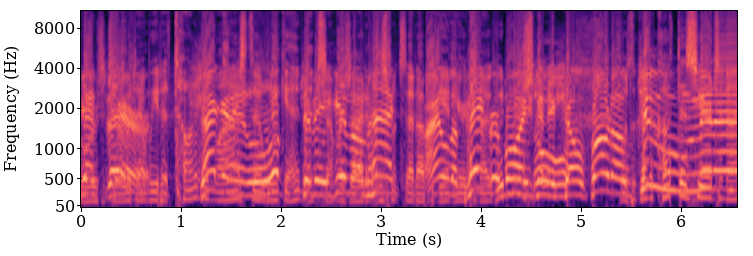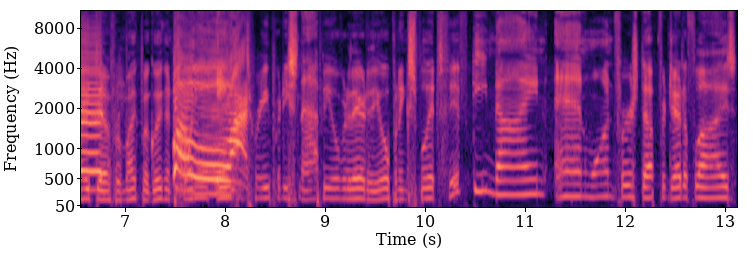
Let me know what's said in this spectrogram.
Desired gets there. We had a ton of them last uh, weekend to be Give 'em Heck. This one set up again the paper boys going to show photos. Was going to cut this here tonight uh, for Mike McGuigan. 28-3, pretty snappy over there to the opening split. 59 and and one. Up for Jetta Flies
